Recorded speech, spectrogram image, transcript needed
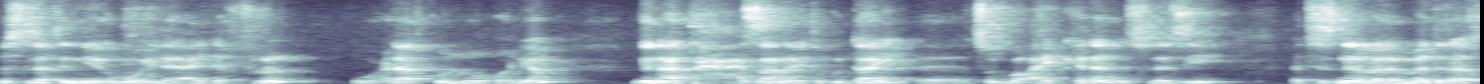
ብስለትን ነይርዎ ኢለ ኣይደፍርን ውሕዳት ክህልው ይኽእሉ እዮም ግን ኣተሓሕዛ ናይቲ ጉዳይ ፅቡቅ ኣይከደን ስለዚ እቲ ዝነበረ መድረክ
